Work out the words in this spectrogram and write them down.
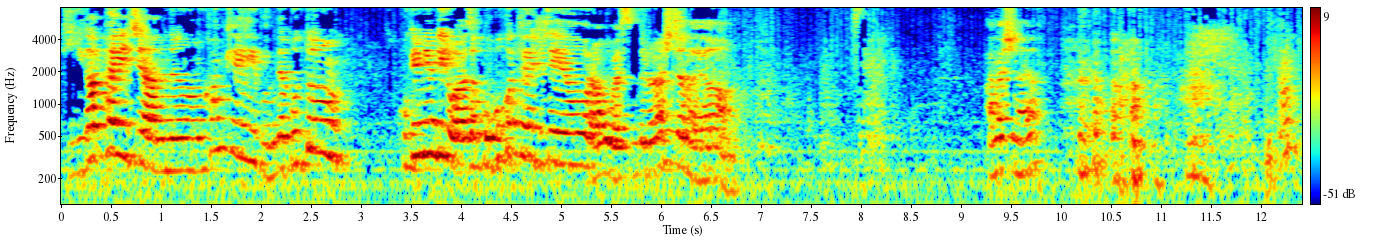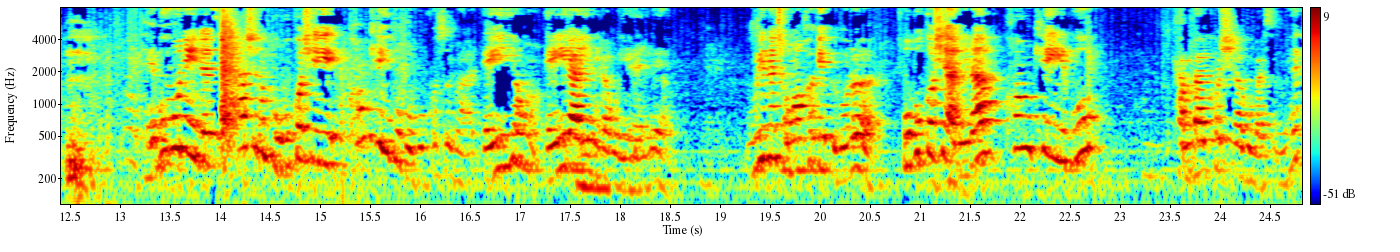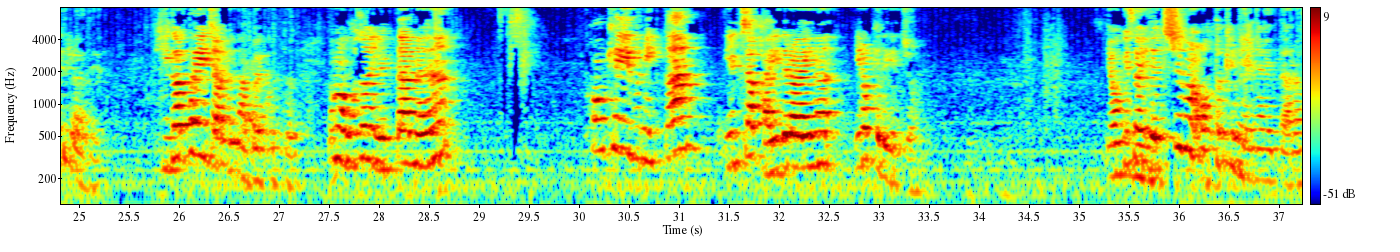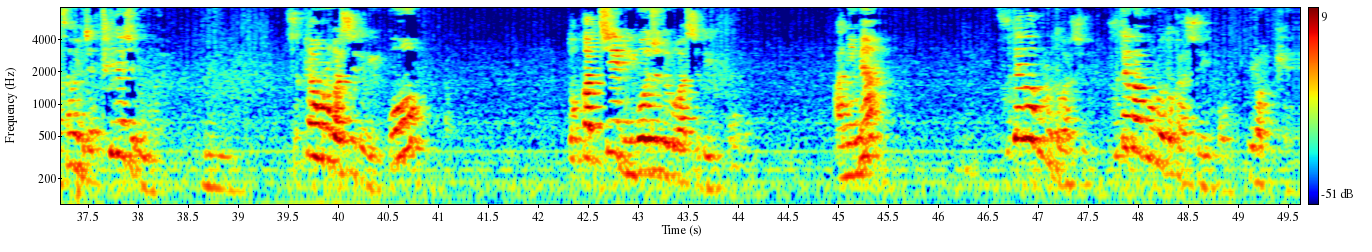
기가 파이지 않는 컨케이브인데 보통 고객님들이 와서 보브 커트 해주세요 라고 말씀들을 하시잖아요. 안 하시나요? 대부분이 이제 사실은 보브컷이 컨케이브 보브컷을 말 A형 A 라인이라고 이해를 해요. 우리는 정확하게 그거를 보브컷이 아니라 컨케이브 단발 컷이라고 말씀을 해드려야 돼요. 기가 파이지 않는 단발 컷들. 그러면 우선 일단은 컨케이브니까 1차 가이드라인은 이렇게 되겠죠. 여기서 이제 층을 어떻게 내냐에 따라서 이제 틀려지는 거예요. 수평으로 갈 수도 있고 똑같이 리버즈드로 갈 수도 있고 아니면 갈 수 있고 후대각으로도 갈 수 있고 이렇게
